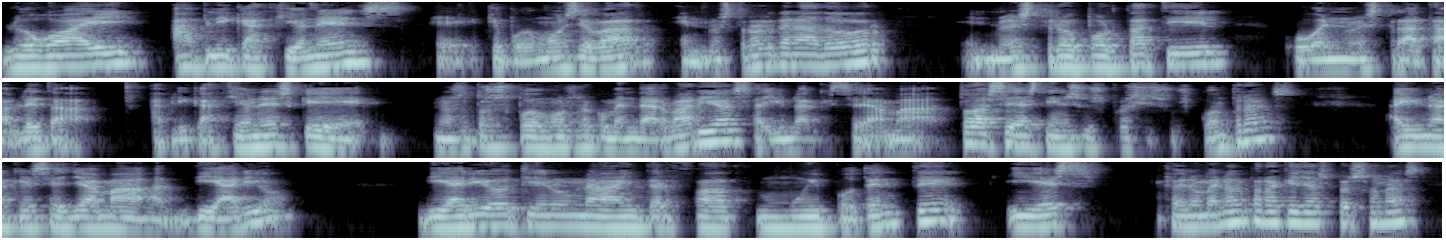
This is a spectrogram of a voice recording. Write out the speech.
luego hay aplicaciones eh, que podemos llevar en nuestro ordenador, en nuestro portátil o en nuestra tableta aplicaciones que nosotros podemos recomendar varias. Hay una que se llama, todas ellas tienen sus pros y sus contras. Hay una que se llama Diario. Diario tiene una interfaz muy potente y es fenomenal para aquellas personas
